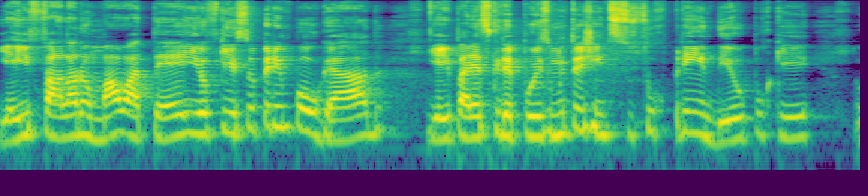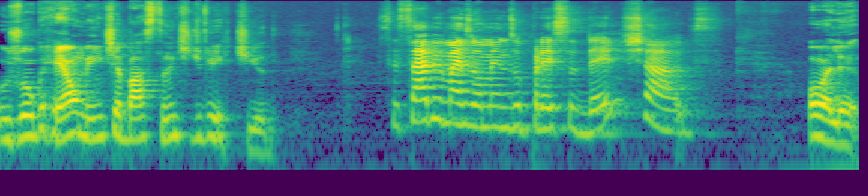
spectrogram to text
E aí falaram mal até e eu fiquei super empolgado. E aí parece que depois muita gente se surpreendeu porque o jogo realmente é bastante divertido. Você sabe mais ou menos o preço dele, Chaves? Olha,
